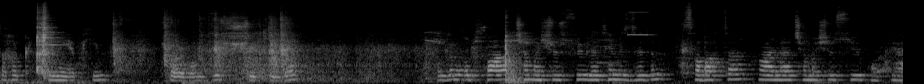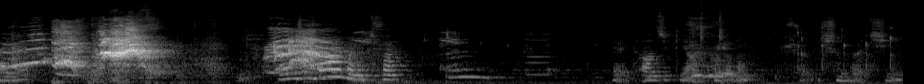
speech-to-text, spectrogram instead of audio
Daha küçüğüne yapayım. Çorbamızı şu şekilde. Bugün mutfağı çamaşır suyuyla temizledim. Sabahtan hala çamaşır suyu kokuyor. Anneciğim bağırma lütfen. Azıcık yağ koyalım. Şöyle ışığını da açayım.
